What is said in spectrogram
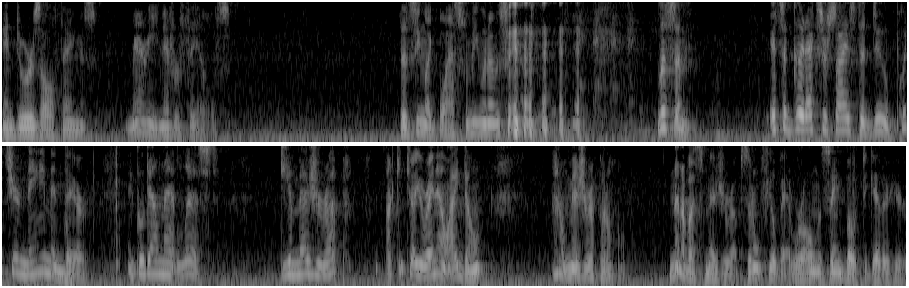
endures all things. Mary never fails. Does it seem like blasphemy when I was saying that? Listen, it's a good exercise to do. Put your name in there and go down that list. Do you measure up? I can tell you right now, I don't. I don't measure up at all. None of us measure up, so don't feel bad. We're all in the same boat together here.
